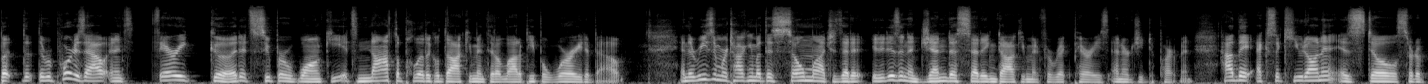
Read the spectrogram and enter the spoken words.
But the, the report is out and it's very good. It's super wonky. It's not the political document that a lot of people worried about. And the reason we're talking about this so much is that it, it is an agenda setting document for Rick Perry's energy department. How they execute on it is still sort of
